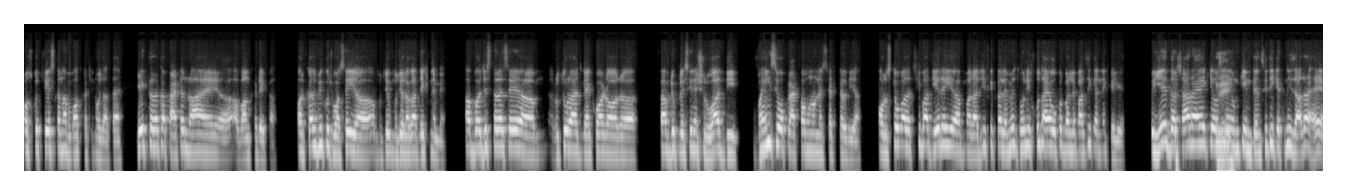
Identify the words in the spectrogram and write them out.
और उसको चेस करना बहुत कठिन हो जाता है। एक तरह का पैटर्न रहा है वांखडे का। और कल भी कुछ वैसे ही मुझे मुझे लगा देखने में। अब जिस तरह से ऋतुराज गायकवाड़ और फैफ डुप्लेसी ने शुरुआत दी वहीं से वो प्लेटफॉर्म उन्होंने सेट कर दिया। और उसके बाद अच्छी बात ये रही राजीव की कल एम एस धोनी खुद आए ऊपर बल्लेबाजी करने के लिए। तो ये दर्शा रहा है कि उनमें उनकी इंटेंसिटी कितनी ज़्यादा है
